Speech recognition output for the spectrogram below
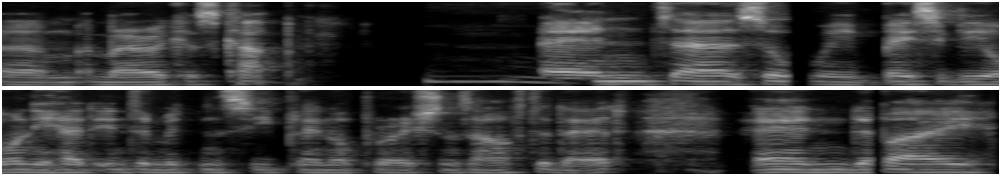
um, America's Cup. Mm. And uh, so we basically only had intermittent seaplane operations after that. And by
